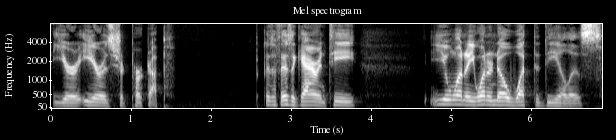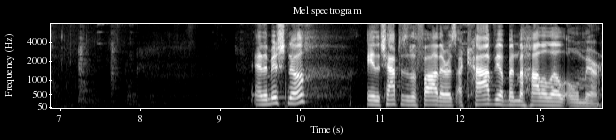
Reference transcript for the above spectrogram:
your ears should perk up. Because if there's a guarantee, you want to you want to know what the deal is. And the Mishnah in the chapters of the fathers, Akavia ben Mahalalel Omer.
